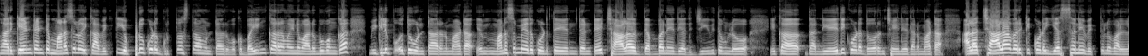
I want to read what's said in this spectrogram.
వారికి ఏంటంటే మనసులో ఇక ఆ వ్యక్తి ఎప్పుడూ కూడా గుర్తొస్తూ ఉంటారు. ఒక భయంకరమైన అనుభవంగా మిగిలిపోతూ ఉంటారనమాట మనసు మీద కొడితే ఏంటంటే చాలా దెబ్బ అనేది అది జీవితంలో ఇక దాన్ని ఏది కూడా దూరం చేయలేదనమాట అలా చాలా వరకు కూడా ఎస్ అనే వ్యక్తుల వల్ల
